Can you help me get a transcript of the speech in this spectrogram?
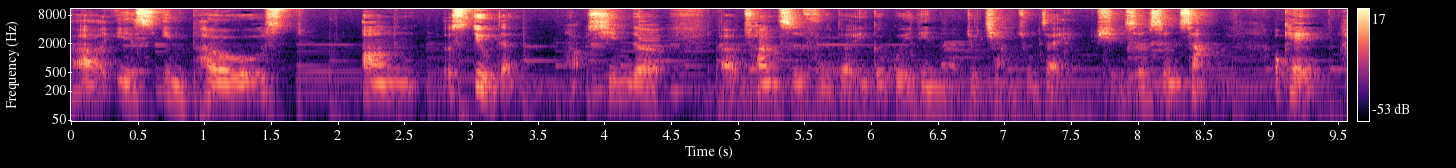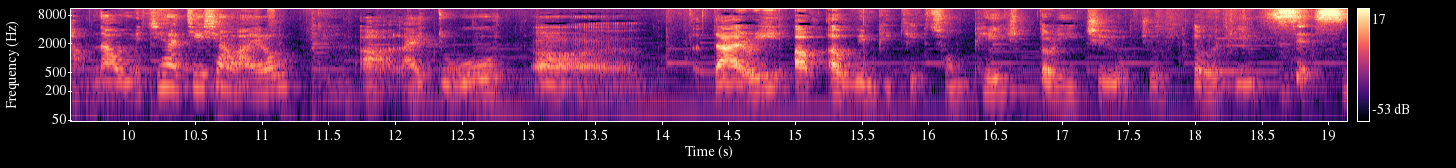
呃，is imposed on a student。好，新的呃穿制服的一个规定呢，就强注在学生身上。OK，好，那我们现在接下来喽，啊，来读呃。Diary of a Wimpy Kid 从 page thirty two to thirty six。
